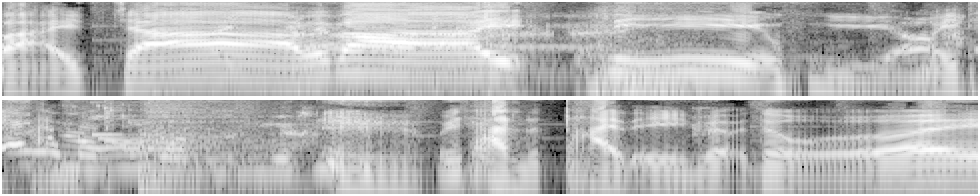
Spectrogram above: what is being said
บายจ้า บ๊ายบาย นี่อื้อหือไม่ทันลงลงเมืองไม่ทันตายตัวเองด้วยโถ่เอ้ย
